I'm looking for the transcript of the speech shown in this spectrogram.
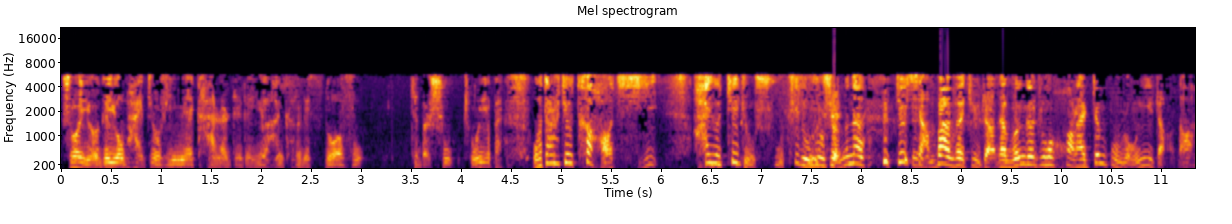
说有个右派就是因为看了这个约翰克里斯多夫。这本书成为一本，我当时就特好奇，还有这种书，这种书什么呢？就想办法去找，在文革中后来真不容易找到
